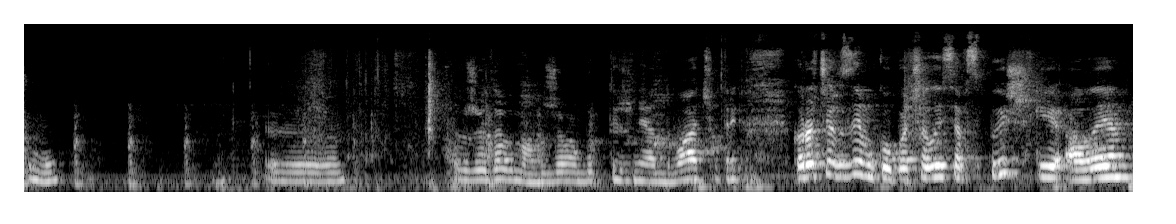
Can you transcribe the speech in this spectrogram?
чуму. Е, це вже давно, вже, мабуть, тижня два чи три. Коротше, взимку почалися вспишки, але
